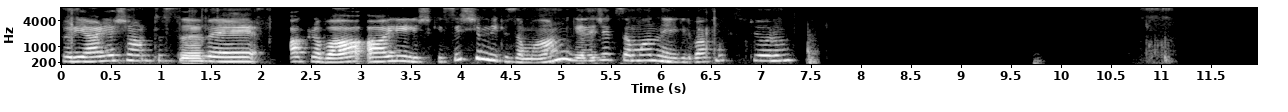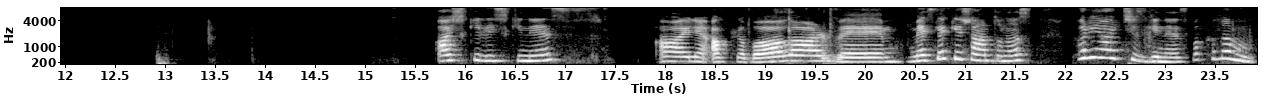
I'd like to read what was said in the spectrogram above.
Kariyer yaşantısı ve akraba, aile ilişkisi, şimdiki zaman, gelecek zamanla ilgili bakmak istiyorum. Aşk ilişkiniz, aile, akrabalar ve meslek yaşantınız, kariyer çizginiz. Bakalım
